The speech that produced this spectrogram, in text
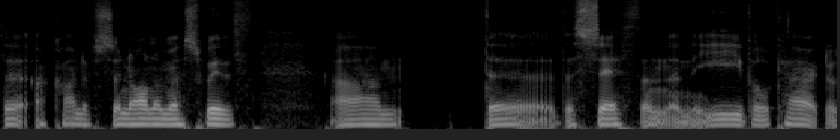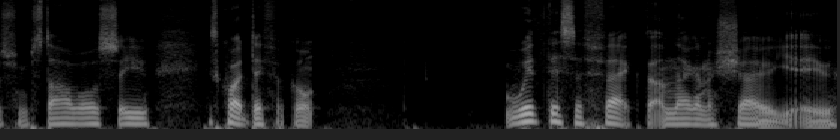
that are kind of synonymous with um, the the Sith and, and the evil characters from Star Wars. So you, it's quite difficult with this effect that I'm now going to show you,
